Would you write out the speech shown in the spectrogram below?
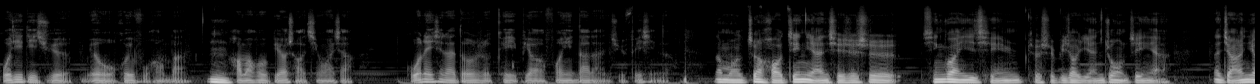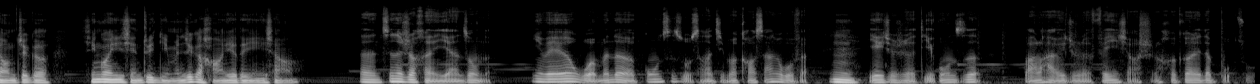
国际地区没有恢复航班，嗯。航班会比较少的情况下，国内现在都是可以比较放心大胆去飞行的。那么正好今年其实是新冠疫情就是比较严重，这一年，那讲一讲这个新冠疫情对你们这个行业的影响。嗯，真的是很严重的，因为我们的工资组成基本靠三个部分，嗯一个就是底工资，完了还有就是飞行小时和各类的补助。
